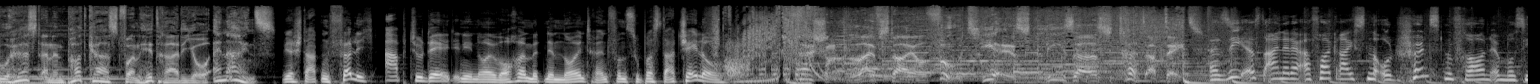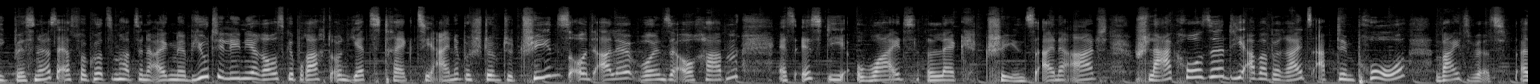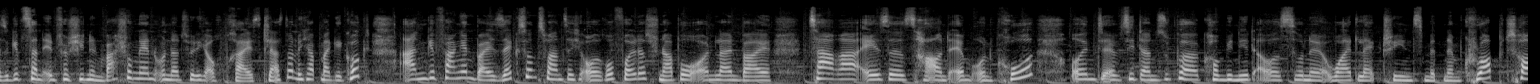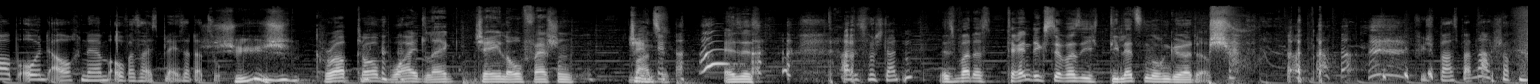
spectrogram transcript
Du hörst einen Podcast von Hitradio N1. Wir starten völlig up to date in die neue Woche mit einem neuen Trend von Superstar JLo. Fashion, Lifestyle, Food. Hier ist Lisas Trend Update. Sie ist eine der erfolgreichsten und schönsten Frauen im Musikbusiness. Erst vor kurzem hat sie eine eigene Beauty-Linie rausgebracht und jetzt trägt sie eine bestimmte Jeans und alle wollen sie auch haben. Es ist die White Leg Jeans, eine Art Schlaghose, die aber bereits ab dem Po weit wird. Also gibt's dann in verschiedenen Waschungen und natürlich auch Preisklassen. Und ich habe mal geguckt, angefangen bei 26 Euro, voll das Schnappo online bei Zara, Aces, H&M und Co. Und äh, sieht dann super kombiniert aus, so eine White Leg Jeans mit einem Crop Top und auch einem Oversize Blazer dazu. Tschüss. Crop Top, White Leg, JLo Fashion. Wahnsinn. Es ist, Alles verstanden? es war das Trendigste, was ich die letzten Wochen gehört habe. Viel Spaß beim Nachshoppen.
